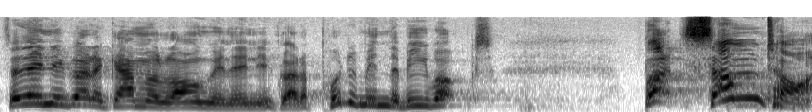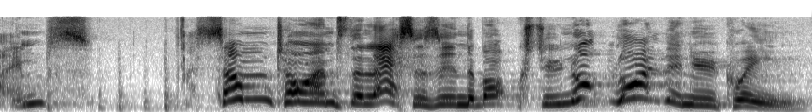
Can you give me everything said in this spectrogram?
So then you've got to come along and then you've got to put them in the bee box. But sometimes, sometimes the lasses in the box do not like the new queen.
